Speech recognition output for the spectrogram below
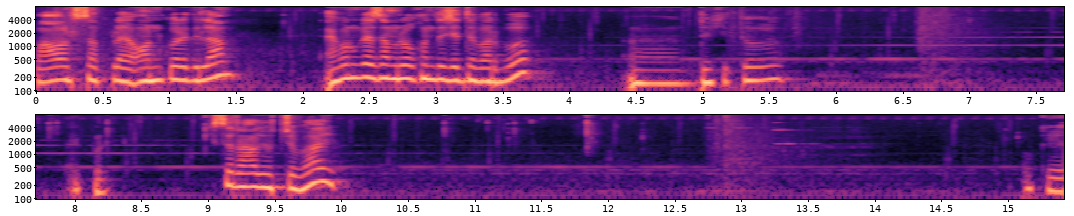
পাওয়ার সাপ্লাই অন করে দিলাম। এখন গ্যাস আমরা ওখান থেকে যেতে পারব। দেখি তো। কিসের আওয়াজ হচ্ছে ভাই? ওকে।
